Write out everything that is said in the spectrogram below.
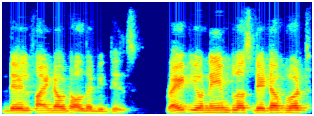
they will find out all the details right? Your name plus date of birth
